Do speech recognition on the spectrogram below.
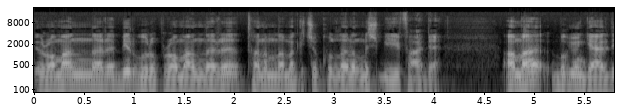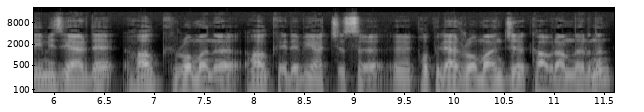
romanları bir grup romanları tanımlamak için kullanılmış bir ifade. Ama bugün geldiğimiz yerde halk romanı, halk edebiyatçısı, e, popüler romancı kavramlarının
